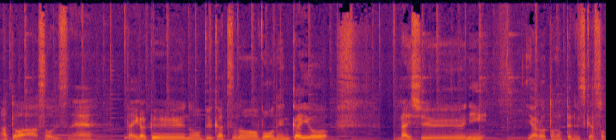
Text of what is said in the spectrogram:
あとはそうですね。大学の部活の忘年会を来週にやろうと思ってるんですけどそっ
